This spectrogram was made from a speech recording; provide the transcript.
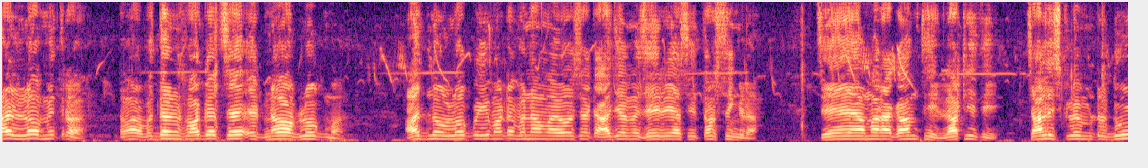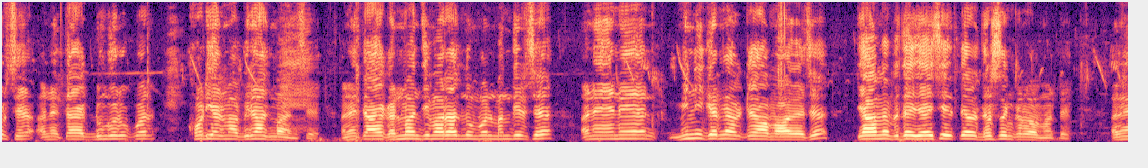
હેલો મિત્ર, તમારા બધાનું સ્વાગત છે એક નવા બ્લોગમાં આજનો બ્લોગ એ માટે બનાવવામાં આવ્યો છે કે આજે અમે જઈ રહ્યા છીએ તરસિંગડા, જે અમારા ગામથી, લાઠીથી ચાલીસ કિલોમીટર દૂર છે અને ત્યાં એક ડુંગર ઉપર ખોડિયારમાં બિરાજમાન છે. અને ત્યાં એક હનુમાનજી મહારાજનું પણ મંદિર છે અને એને મિની ગિરનાર કહેવામાં આવે છે. ત્યાં અમે બધા જાય છીએ ત્યારે દર્શન કરવા માટે. અને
